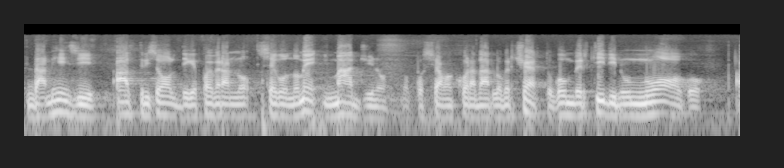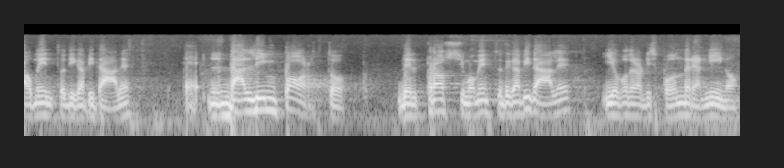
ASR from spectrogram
da mesi altri soldi che poi verranno, secondo me, immagino, non possiamo ancora darlo per certo, convertiti in un nuovo aumento di capitale. Eh, dall'importo del prossimo aumento di capitale io potrò rispondere a Nino,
